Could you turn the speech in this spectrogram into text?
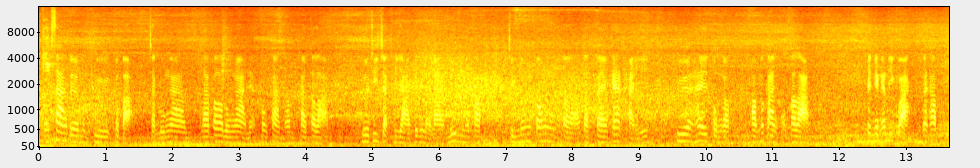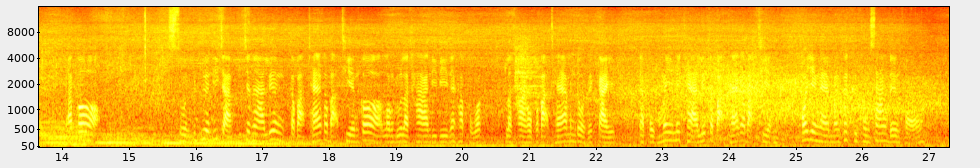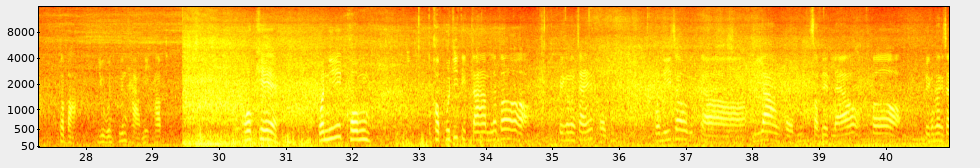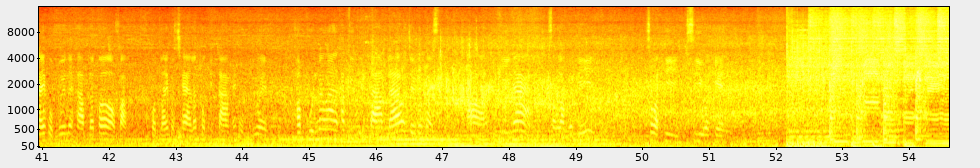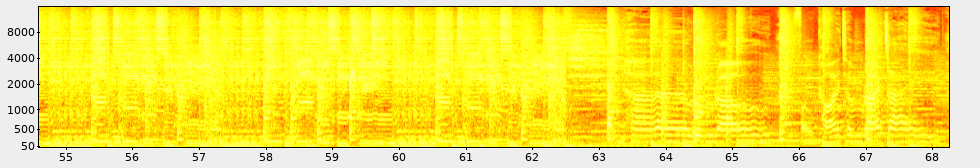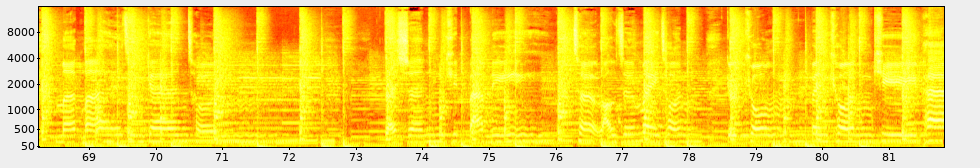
โครงสร้างเดิมมันคือกระบะจากโรงงาน แล้วก็โรงงานเนี่ยต้องการทำการตลาด เพื่อที่จะขยายเป็นหลาย ๆ รุ่นนะครับ จึงต้องต้องดัดแปลงแก้ไขเพื่อให้ตรงกับความต้องการของตลาด เป็นอย่างนั้นดีกว่านะครับ แล้วก็ ส่วนเพื่อนๆที่จะพิจารณาเรื่องกระบะแท้กระบะเทียมก็ลองดูราคาดีๆนะครับผมว่าราคาของกระบะแท้มันโดดไปไกล แต่ผมไม่ไม่แคร์เรื่องกระบะแท้กระบะเทียม เพราะยังไงมันก็คือโครงสร้างเดิมของกระบะอยู่บนพื้นฐานนี้ครับ โอเค วันนี้คงขอบคุณที่ติดตามแล้วก็เป็นกำลังใจให้ผม วันนี้เจ้ามิล่าของผมสำเร็จแล้วก็เป็นกำลังใจให้ผมด้วยนะครับ แล้วก็ฝาก กดไลค์กดแชร์และกดติดตามให้ผมด้วย ขอบคุณมากๆนะครับที่ติดตามแล้วเจอกันใหม่อ่า EP หน้าสำหรับวันนี้ สวัสดี see you again ปัญหารุมเราเฝ้าคอยทำร้ายใจ มากมายจนเกินทน ฉันคิดแบบนี้ถ้าเราจะไม่ทน ก็คงเป็นคนขี้แพ้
